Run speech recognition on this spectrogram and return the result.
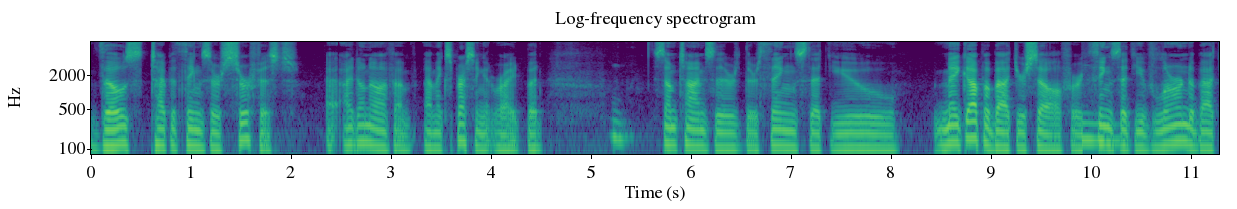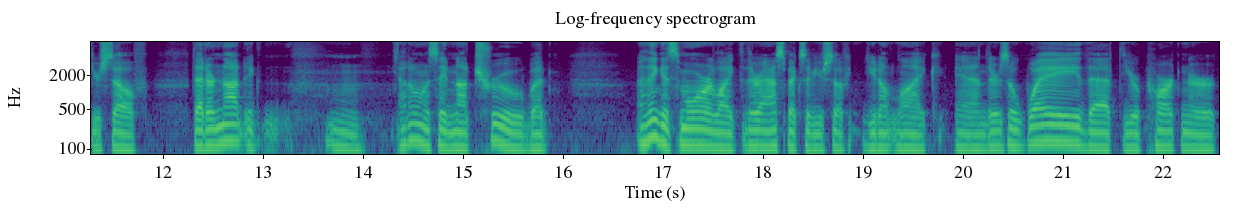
those type of things are surfaced. I don't know if I'm, I'm expressing it right, but mm. sometimes there, there are things that you make up about yourself or mm. things that you've learned about yourself that are not, hmm, I don't want to say not true, but I think it's more like there are aspects of yourself you don't like, and there's a way that your partner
